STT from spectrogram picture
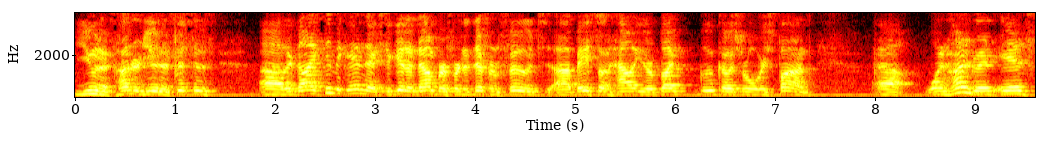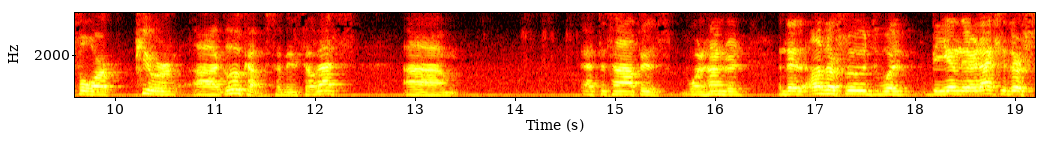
units, hundred units. This is uh, the glycemic index. You get a number for the different foods uh, based on how your blood glucose will respond. Uh, 100 is for pure uh, glucose. I mean, so that's um, at the top is 100, and then other foods would be in there. And actually, there's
